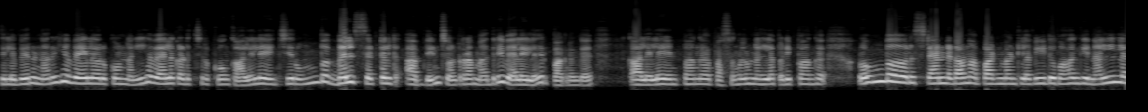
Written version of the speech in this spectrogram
சில பேர் நிறைய வேலை இருக்கும். நல்ல வேலை கிடைச்சிருக்கும். காலையில எந்திச்சு ரொம்ப வெல் செட்டில்டு அப்படின்னு சொல்ற மாதிரி வேலையில இருப்பாங்கங்க. காலையில எழுப்பாங்க பசங்களும் நல்லா படிப்பாங்க. ரொம்ப ஒரு ஸ்டாண்டர்டான அப்பார்ட்மெண்ட்ல வீடு வாங்கி நல்ல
